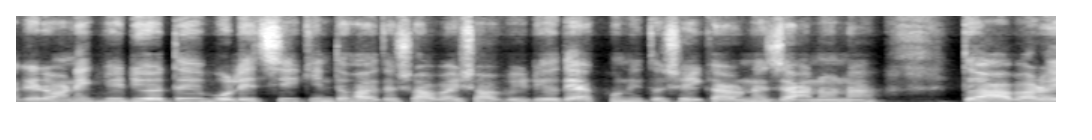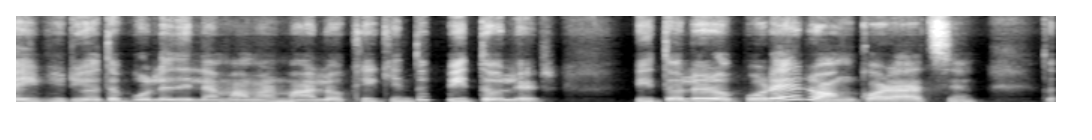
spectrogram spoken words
আগের অনেক ভিডিওতেই বলেছি, কিন্তু হয়তো সবাই সব ভিডিও দেখোনি, তো সেই কারণে জানো না। তো আবারও এই ভিডিওতে বলে দিলাম, আমার মা লক্ষ্মী কিন্তু পিতলের পিতলের ওপরে রং করা আছে। তো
